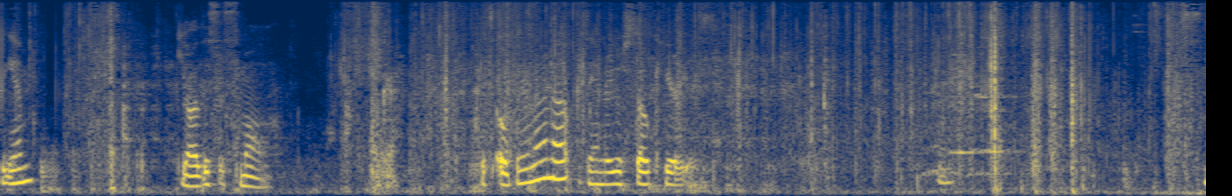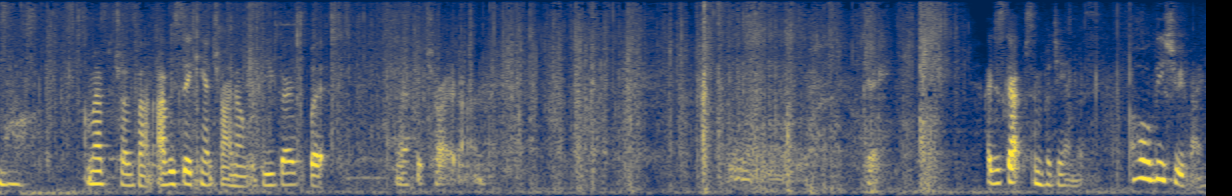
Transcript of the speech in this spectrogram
See them? Y'all, this is small. Okay. It's opening on up. Xander, you're so curious. Small. I'm gonna have to try this on. Obviously, I can't try it on with you guys, but I'm gonna have to try it on. Okay. I just got some pajamas. Oh, these should be fine.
